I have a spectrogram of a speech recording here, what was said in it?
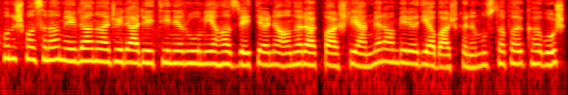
Konuşmasına Mevlana Celaleddin Rumi Hazretlerini anarak başlayan Meram Belediye Başkanı Mustafa Kavuş,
